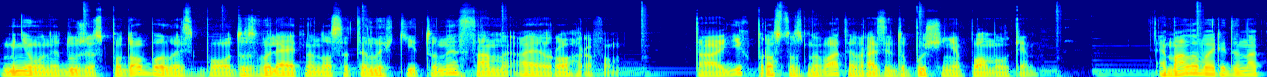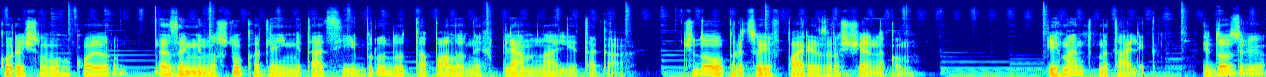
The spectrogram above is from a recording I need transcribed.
Мені вони дуже сподобались, бо дозволяють наносити легкі тони саме аерографом, та їх просто змивати в разі допущення помилки. Емалева рідина коричневого кольору незамінна штука для імітації бруду та паливних плям на літаках. Чудово працює в парі з розчинником. Пігмент металік. Підозрюю,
